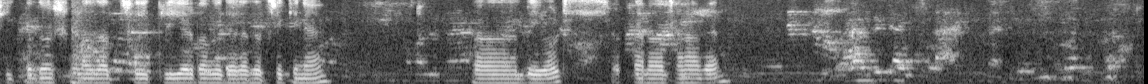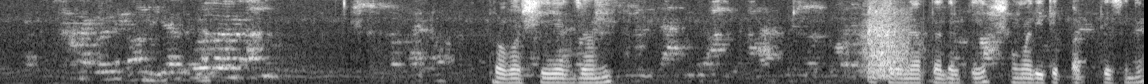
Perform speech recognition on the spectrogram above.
ঠিক মতো শোনা যাচ্ছে ক্লিয়ার ভাবে দেখা যাচ্ছে কিনা? ভিউয়ার্স আপনারা জানাবেন। প্রবাসী একজন কারণে আপনাদেরকে সময় দিতে পারতেছি না।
